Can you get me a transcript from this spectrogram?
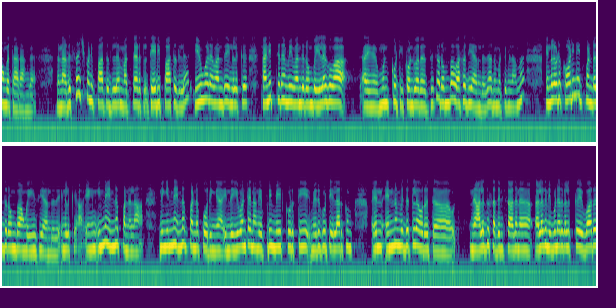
அவங்க தராங்க. அதை நான் ரிசர்ச் பண்ணி பார்த்ததில் மற்ற இடத்துல தேடி பார்த்ததுல இவங்களோட வந்து எங்களுக்கு தனித்திறமை வந்து ரொம்ப இலகுவாக முன்கூட்டி கொண்டு வர்றதுக்கு ரொம்ப வசதியாக இருந்தது. அது மட்டும் இல்லாமல் எங்களோட கோஆர்டினேட் பண்ணுறது ரொம்ப அவங்க ஈஸியாக இருந்தது. எங்களுக்கு இன்னும் என்ன பண்ணலாம்? நீங்கள் இன்னும் என்ன பண்ண போகிறீங்க இந்த ஈவெண்ட்டை நாங்கள் எப்படி மேற்கொடுத்தி மெருகூட்டி எல்லாருக்கும் என் என்ன விதத்தில் ஒரு த- அழகு சாதனை சாதன அழகு நிபுணர்களுக்கு எவ்வாறு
